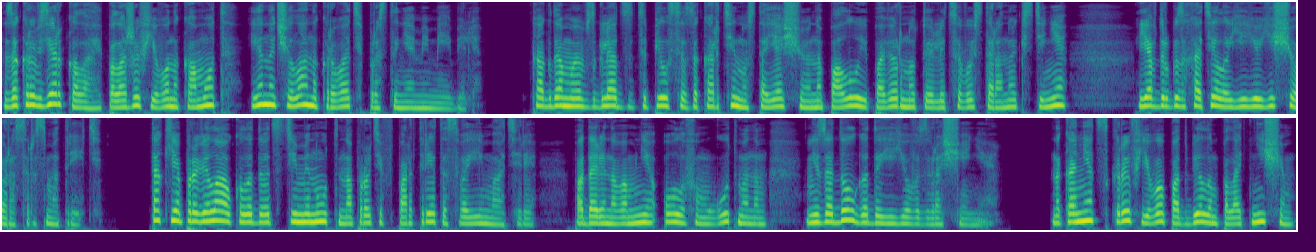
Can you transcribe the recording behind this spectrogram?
Закрыв зеркало и положив его на комод, я начала накрывать простынями мебель. Когда мой взгляд зацепился за картину, стоящую на полу и повернутую лицевой стороной к стене, я вдруг захотела ее еще раз рассмотреть. Так я провела около 20 минут напротив портрета своей матери, подаренного мне Олафом Гутманом незадолго до ее возвращения. Наконец, скрыв его под белым полотнищем,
